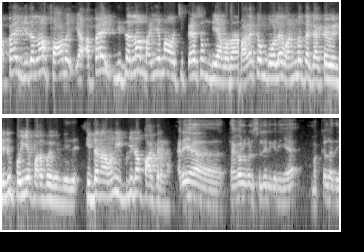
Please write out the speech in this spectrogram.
அப்ப இதெல்லாம் ஃபாலோ அப்ப இதெல்லாம் மையமா வச்சு பேச முடியாம தான் வழக்கம் போல வன்மத்தை கக்க வேண்டியது பொய்ய பரப்ப வேண்டியது. இதை நான் வந்து இப்படிதான் பாக்குறேன் நிறைய தகவல்கள் சொல்லியிருக்கிறீங்க. மக்கள் அதை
